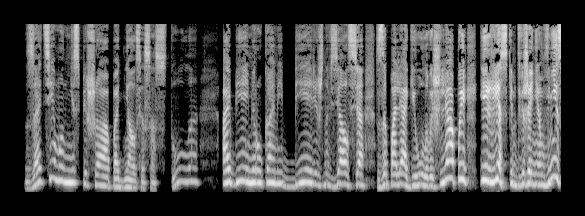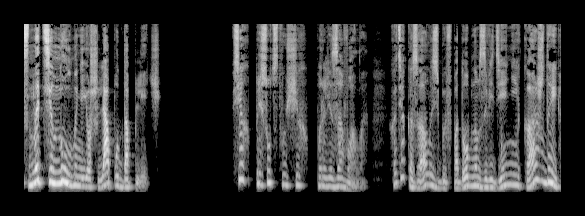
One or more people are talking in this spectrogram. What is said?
Затем он не спеша поднялся со стула, обеими руками бережно взялся за поля геуловой шляпы и резким движением вниз натянул на нее шляпу до плеч. Всех присутствующих парализовало хотя, казалось бы, в подобном заведении каждый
